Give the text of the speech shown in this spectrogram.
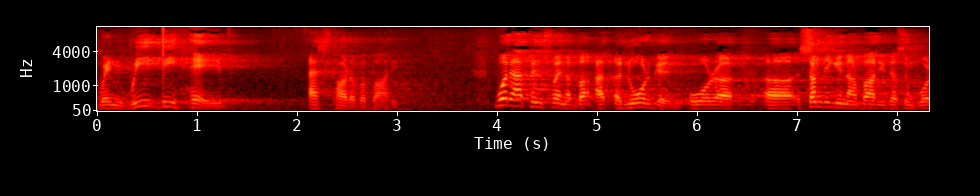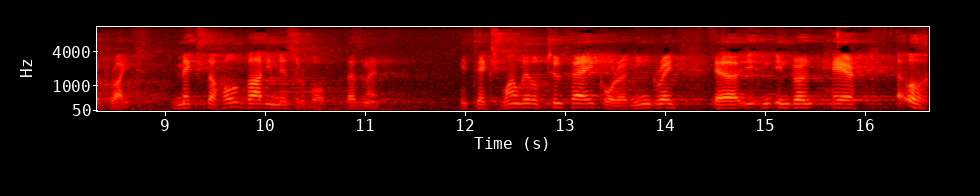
when we behave as part of a body. What happens when a, an organ or something in our body doesn't work right? It makes the whole body miserable, doesn't it? It takes one little toothache or an uh, ingrown hair. Oh,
